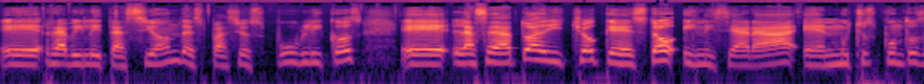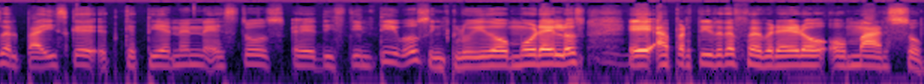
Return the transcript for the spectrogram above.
eh, rehabilitación de espacios públicos. Eh, la SEDATO ha dicho que esto iniciará en muchos puntos del país que, que tienen estos distintivos, incluido Morelos, a partir de febrero o marzo.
